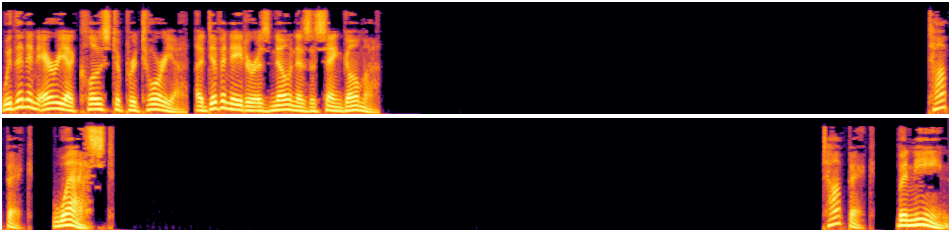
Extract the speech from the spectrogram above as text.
Within an area close to Pretoria, a divinator is known as a sangoma. West Benin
